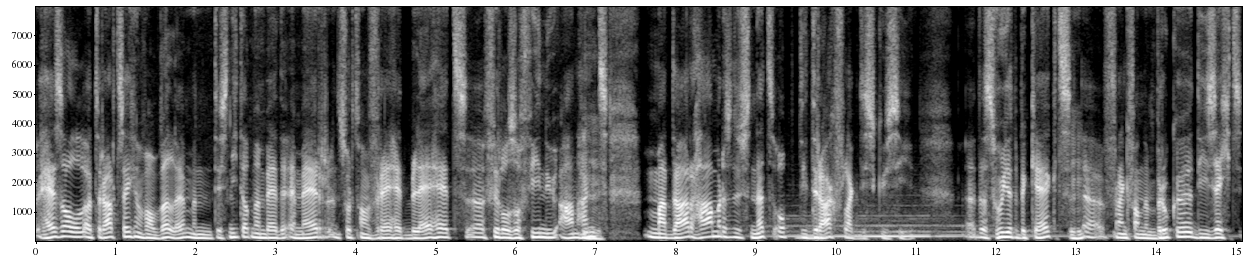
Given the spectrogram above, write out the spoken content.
hij zal uiteraard zeggen van wel. Hè. Men, het is niet dat men bij de MR een soort van vrijheid-blijheid-filosofie uh, nu aanhangt. Mm. Maar daar hameren ze dus net op die draagvlakdiscussie. Dat is hoe je het bekijkt. Mm -hmm. uh, Frank van den Broeke die zegt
